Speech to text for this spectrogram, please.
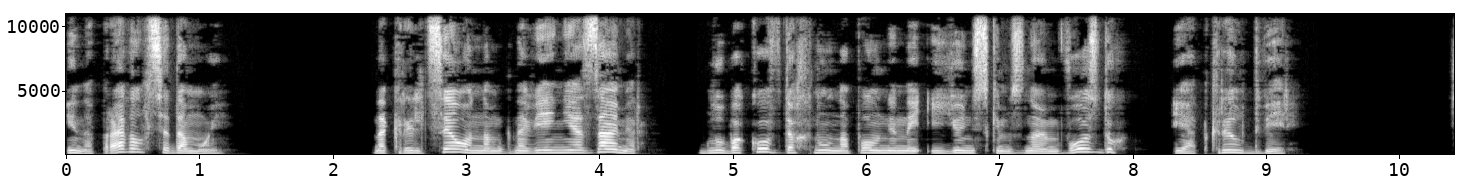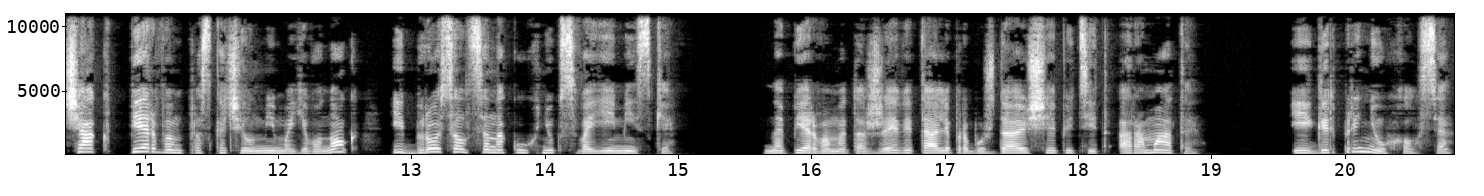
и направился домой. На крыльце он на мгновение замер, глубоко вдохнул наполненный июньским зноем воздух и открыл дверь. Чак первым проскочил мимо его ног и бросился на кухню к своей миске. На первом этаже витали пробуждающий аппетит ароматы. Игорь принюхался.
